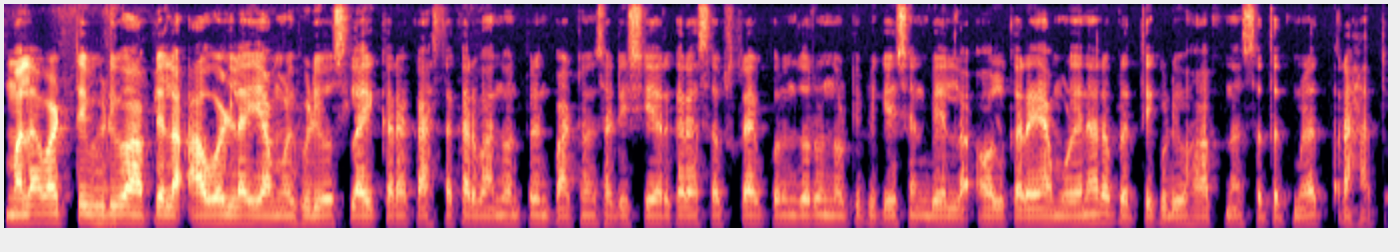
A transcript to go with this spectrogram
मला वाटते व्हिडिओ आपल्याला आवडला यामुळे व्हिडिओस लाईक करा कास्तकार बांधवांपर्यंत पाठवण्यासाठी शेअर करा सबस्क्राईब करून जरूर नोटिफिकेशन बेलला ऑल करा यामुळे येणारा प्रत्येक व्हिडिओ हा आपण सतत मिळत राहतो.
